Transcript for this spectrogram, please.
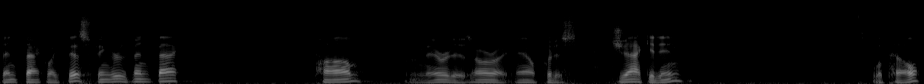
Bent back like this, fingers bent back, palm, there it is. All right, now put his jacket in, lapel.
